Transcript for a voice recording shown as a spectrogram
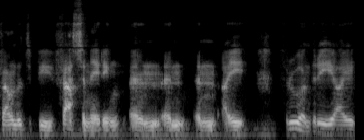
found it to be fascinating and and and i through andriy i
